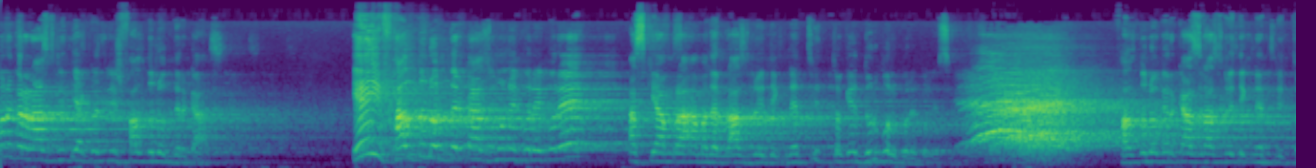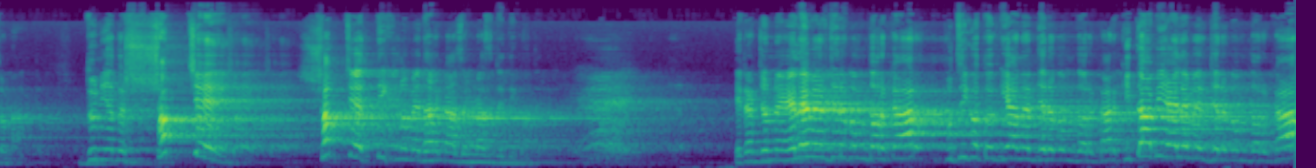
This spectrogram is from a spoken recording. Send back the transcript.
মনে করে রাজনীতি একটা জিনিস ফালতু লোকদের কাজ। এই ফালতু লোকদের কাজ মনে করে করে আজকে আমরা আমাদের রাজনৈতিক নেতৃত্বকে দুর্বল করে তুলেছি। ফালতু লোকের কাজ রাজনৈতিক নেতৃত্ব না। দুনিয়াতে সবচেয়ে সবচেয়ে তীক্ষ্ণ মেধার কাজ হলো রাজনীতি করা। এটার জন্য এলেমের যেরকম দরকার, পুঁথিগত জ্ঞানের যেরকম দরকার, কিতাবি এলেমের যেরকম দরকার,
